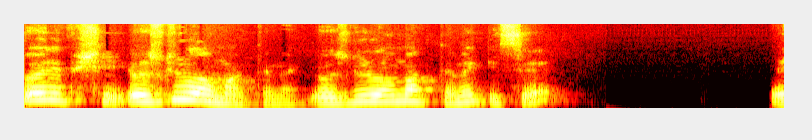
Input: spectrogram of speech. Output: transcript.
böyle bir şey. Özgür olmak demek. Özgür olmak demek ise e,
